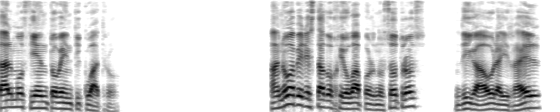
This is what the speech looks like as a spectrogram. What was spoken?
Salmo 124 A no haber estado Jehová por nosotros, diga ahora Israel,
